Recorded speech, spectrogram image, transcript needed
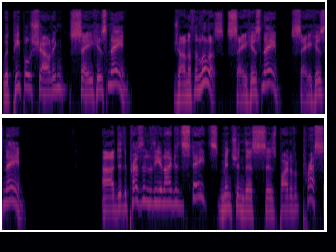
with people shouting, say his name? Jonathan Lewis, say his name, say his name. Uh, did the President of the United States mention this as part of a press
